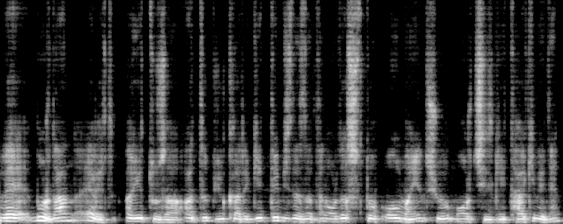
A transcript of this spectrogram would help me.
Ve buradan evet ayı tuzağı atıp yukarı gitti. Biz de zaten orada stop olmayın şu mor çizgiyi takip edin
